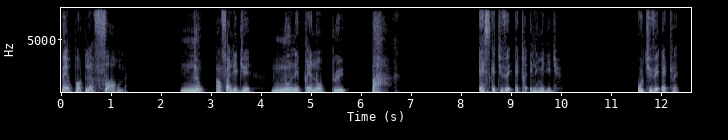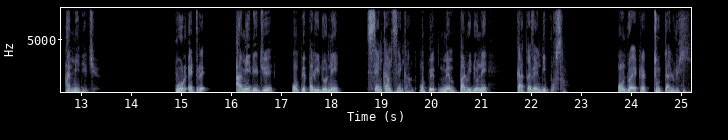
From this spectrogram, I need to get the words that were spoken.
peu importe leur forme, nous, enfants de Dieu, nous ne prenons plus part. Est-ce que tu veux être ennemi de Dieu? Ou tu veux être ami de Dieu? Pour être ami de Dieu, on ne peut pas lui donner 50-50. On ne peut même pas lui donner 90%. On doit être tout à lui.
